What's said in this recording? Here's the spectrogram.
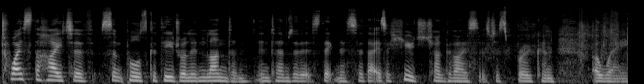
twice the height of St Paul's Cathedral in London in terms of its thickness. So that is a huge chunk of ice that's just broken away.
